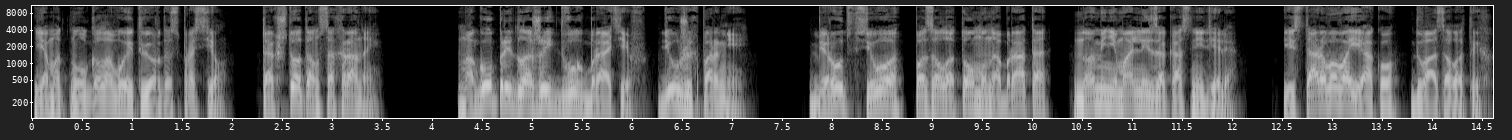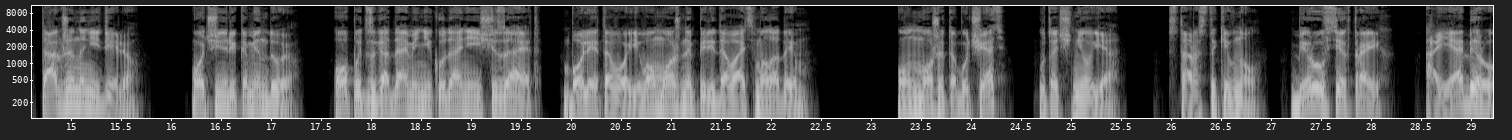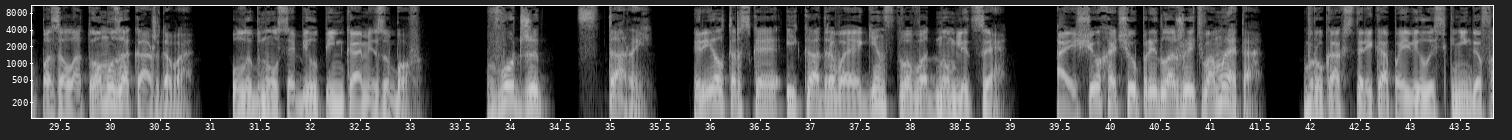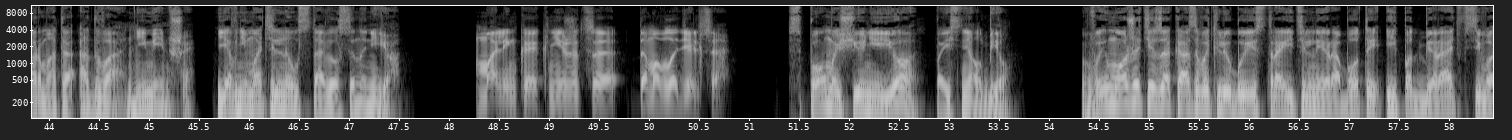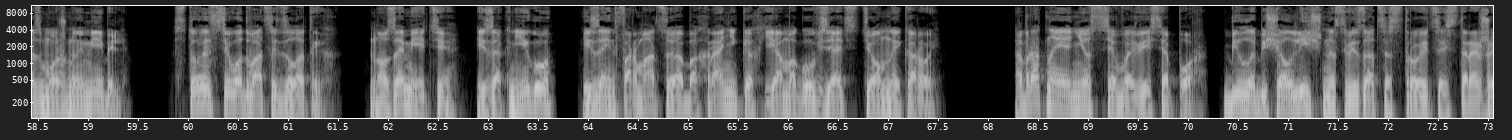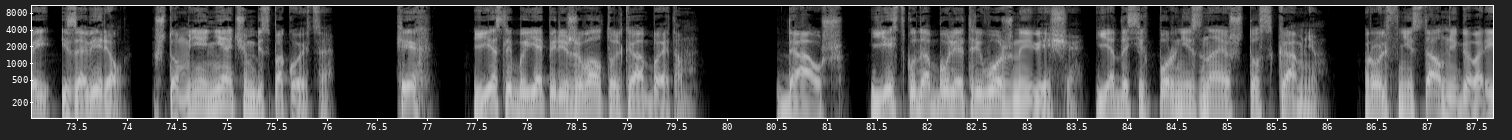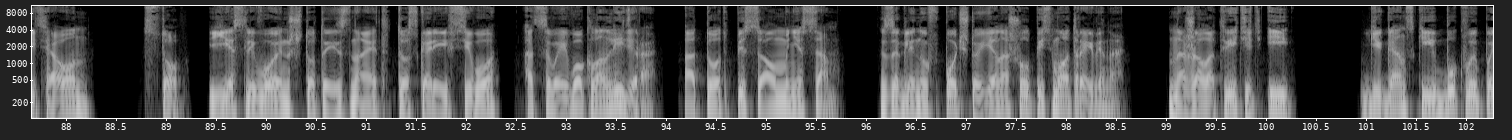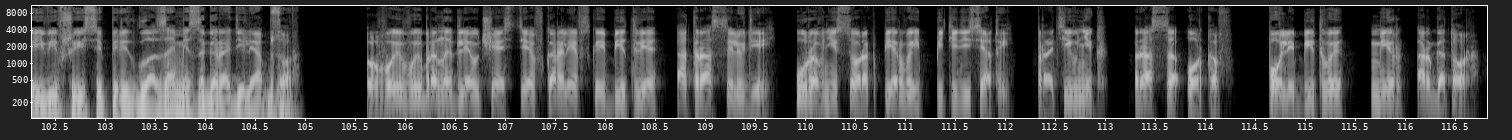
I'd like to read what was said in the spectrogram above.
Я мотнул головой и твердо спросил. «Так что там с охраной?» «Могу предложить двух братьев, дюжих парней. Берут всего по золотому на брата, но минимальный заказ неделя. И старого вояку – два золотых. Также на неделю. Очень рекомендую. Опыт с годами никуда не исчезает. Более того, его можно передавать молодым. «Он может обучать?» – уточнил я. Староста кивнул. «Беру всех троих. А я беру по золотому за каждого», – улыбнулся Бил пеньками зубов. «Вот же старый. Риэлторское и кадровое агентство в одном лице. А еще хочу предложить вам это. В руках старика появилась книга формата А2, не меньше. Я внимательно уставился на нее. «Маленькая книжица домовладельца». «С помощью нее», – пояснял Билл, – «вы можете заказывать любые строительные работы и подбирать всевозможную мебель. Стоит всего 20 золотых. Но заметьте, и за книгу, и за информацию об охранниках я могу взять с темной корой. Обратно я несся во весь опор. Билл обещал лично связаться с троицей сторожей и заверил, что мне не о чем беспокоиться. Хех, если бы я переживал только об этом. Да уж, есть куда более тревожные вещи. Я до сих пор не знаю, что с камнем. Рольф не стал мне говорить, а он... Стоп, если воин что-то и знает, то, скорее всего, от своего клан-лидера, а тот писал мне сам. Заглянув в почту, я нашел письмо от Рейвена. Нажал «Ответить» и... Гигантские буквы, появившиеся перед глазами, загородили обзор. Вы выбраны для участия в королевской битве от расы людей. Уровни 41-50. Противник – раса орков. Поле битвы – мир Аргатор.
